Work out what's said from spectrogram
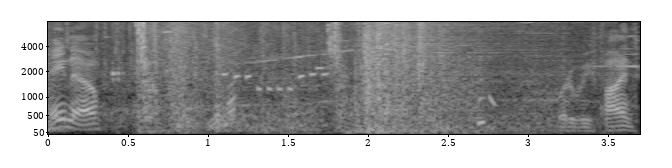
Hey now. What do we find?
